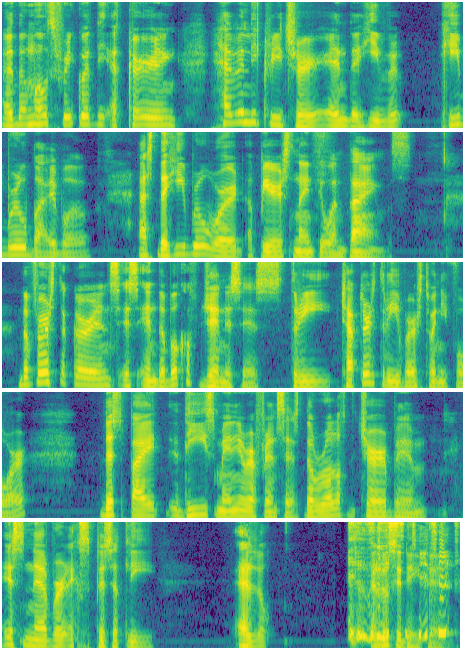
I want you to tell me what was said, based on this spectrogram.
are the most frequently occurring heavenly creature in the Hebrew Hebrew Bible as the Hebrew word appears 91 times. The first occurrence is in the book of Genesis 3 chapter 3 verse 24. Despite these many references, the role of the cherubim is never explicitly elu- elucidated.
